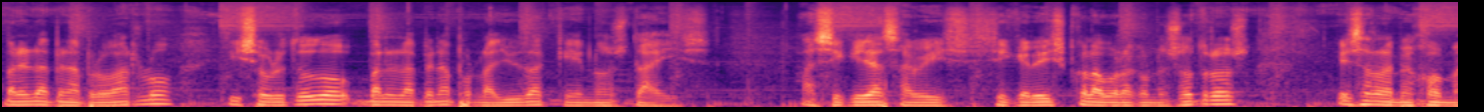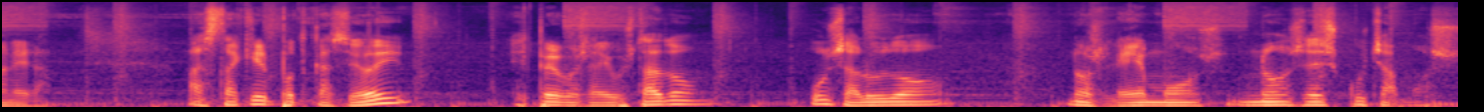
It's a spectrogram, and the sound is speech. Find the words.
vale la pena probarlo y sobre todo vale la pena por la ayuda que nos dais. Así que ya sabéis, si queréis colaborar con nosotros, esa es la mejor manera. Hasta aquí el podcast de hoy, espero que os haya gustado, un saludo, nos leemos, nos escuchamos.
